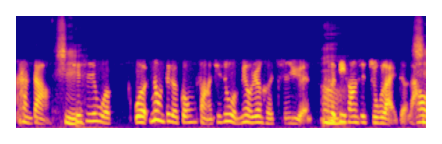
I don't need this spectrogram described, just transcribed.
看到，是。其实我我弄这个工坊，其实我没有任何资源，这个地方是租来的，然后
